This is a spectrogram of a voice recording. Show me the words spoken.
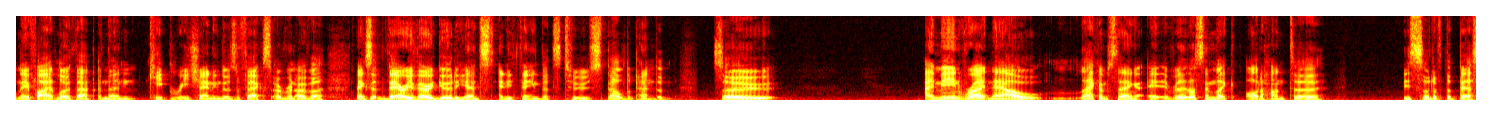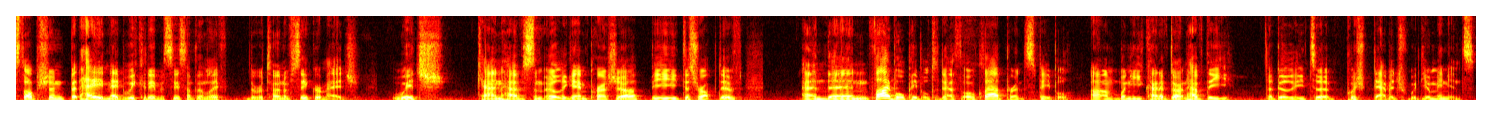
Neophyte Loatheb and then keep rechaining those effects over and over makes it very very good against anything that's too spell dependent. So I mean, right now, like I'm saying, it- it really does seem like Odd Hunter is sort of the best option. But hey, maybe we could even see something like the return of Secret Mage, which can have some early game pressure, be disruptive, and then fireball people to death or Cloud Prince people um, when you kind of don't have the ability to push damage with your minions.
